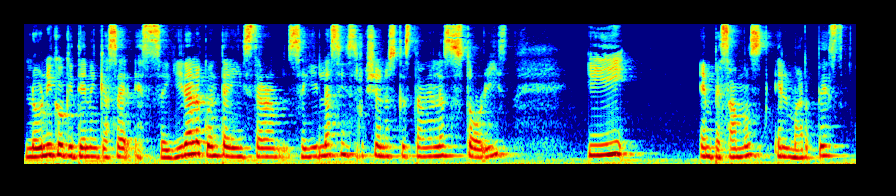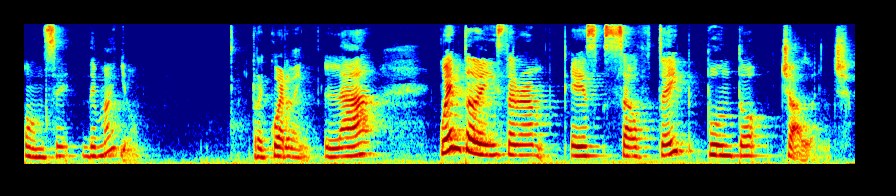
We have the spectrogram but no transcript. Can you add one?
Lo único que tienen que hacer es seguir a la cuenta de Instagram, seguir las instrucciones que están en las stories y empezamos el martes 11 de mayo. Recuerden, la Cuenta de Instagram es selftape.challenge.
